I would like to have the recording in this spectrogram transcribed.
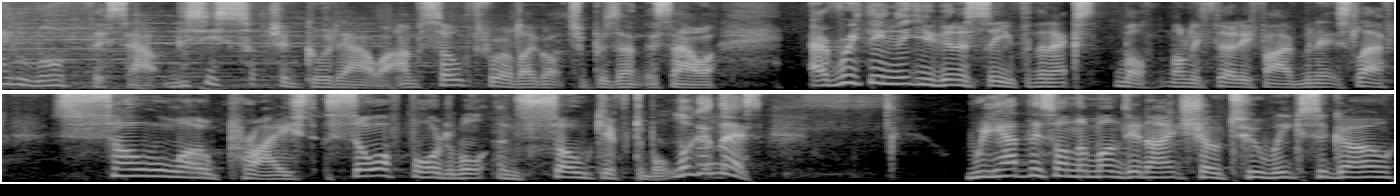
I love this hour. This is such a good hour. I'm so thrilled I got to present this hour. Everything that you're gonna see for the next, well, only 35 minutes left, so low priced, so affordable, and so giftable. Look at this. We had this on the Monday night show two weeks ago.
